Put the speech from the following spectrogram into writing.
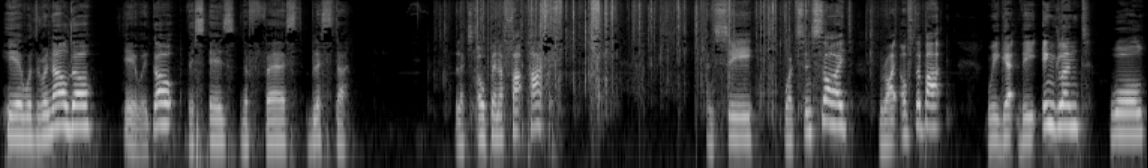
here with Ronaldo. Here we go. This is the first blister. Let's open a fat pack and see what's inside. Right off the bat, we get the England wall,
